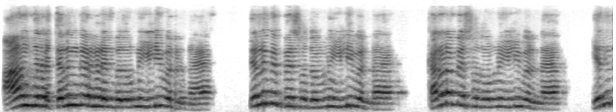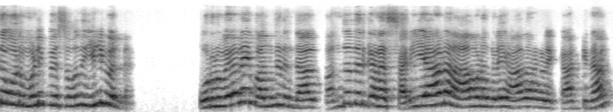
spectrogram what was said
ஆந்திர தெலுங்கர்கள் என்பது ஒண்ணும் இழிவல்ல. தெலுங்கு பேசுவது ஒண்ணும் இழிவல்ல. கன்னடம் பேசுவது ஒண்ணும் இழிவல்ல. எந்த ஒரு மொழி பேசுவது இழிவல்ல. ஒருவேளை வந்திருந்தால் வந்ததற்கான சரியான ஆவணங்களை ஆதாரங்களை காட்டினால்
